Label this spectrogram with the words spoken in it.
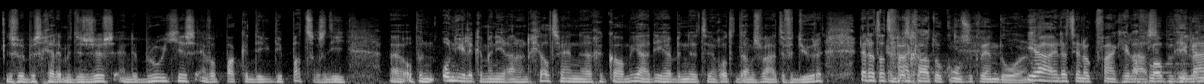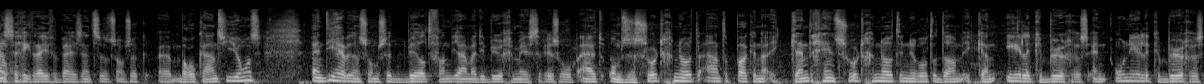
Dus we beschermen de zus en de broertjes... en we pakken die, die patsers die uh, op een oneerlijke manier aan hun geld zijn uh, gekomen. Ja, die hebben het in Rotterdam zwaar te verduren. En dat, dat, en vaak... gaat ook consequent door. Ja, en dat zijn ook vaak helaas, helaas zeg ik er even bij... zijn soms ook uh, Marokkaanse jongens. En die hebben dan soms het beeld van... ja, maar die burgemeester is erop uit om zijn soortgenoten aan te pakken. Nou, ik ken geen soortgenoten in Rotterdam. Ik ken eerlijke burgers en oneerlijke burgers.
